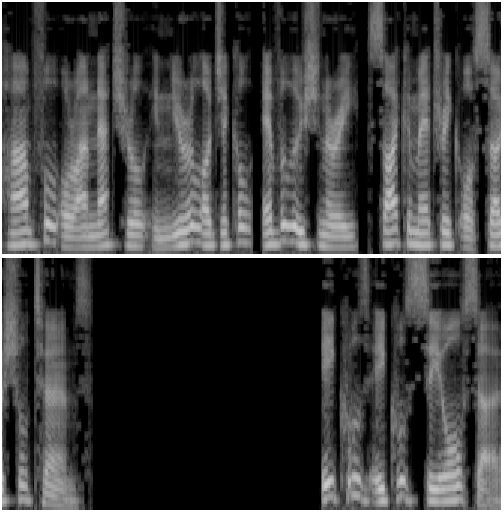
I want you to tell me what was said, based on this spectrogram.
harmful or unnatural in neurological, evolutionary, psychometric or social terms. See also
